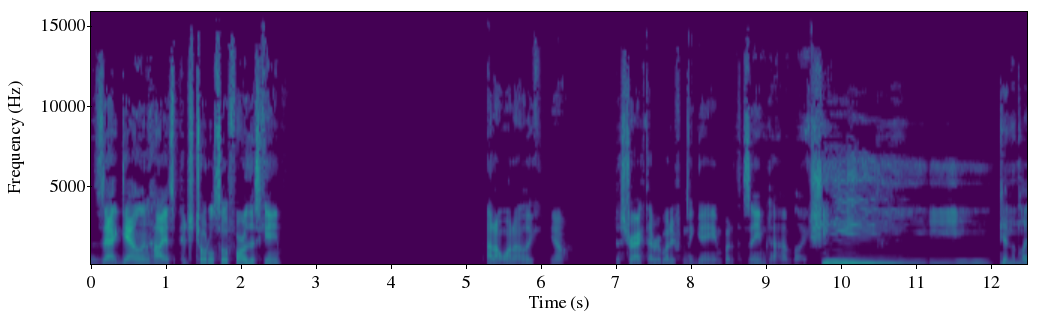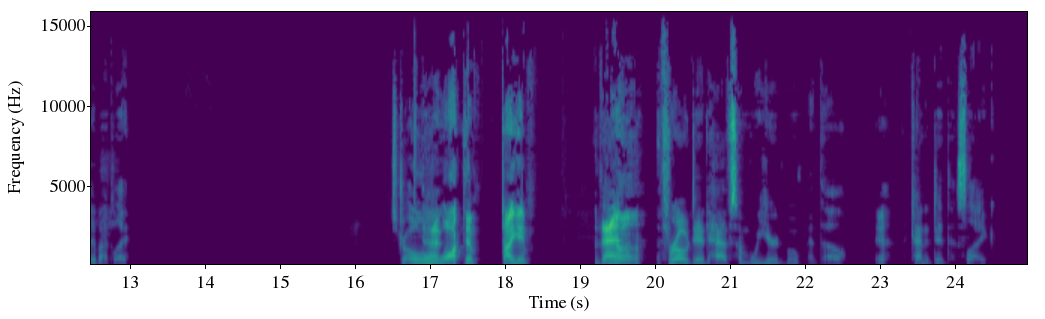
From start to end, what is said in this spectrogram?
Zac Gallen highest pitch total so far this game. I don't want to like you know distract everybody from the game, but at the same time, like she Getting the play by play. Stro- oh, That- walked him. Tie game. That No. throw did have some weird movement though. Yeah. Kind of did this like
